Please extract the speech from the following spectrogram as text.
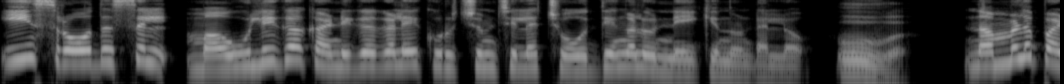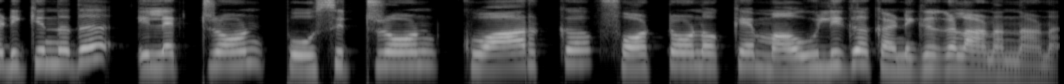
ഈ സ്രോതസ്സിൽ മൗലിക കണികകളെക്കുറിച്ചും ചില ചോദ്യങ്ങൾ ഉന്നയിക്കുന്നുണ്ടല്ലോ. ഊവ് നമ്മൾ പഠിക്കുന്നത് ഇലക്ട്രോൺ പോസിട്രോൺ ക്വാർക്ക് ഫോട്ടോൺ ഒക്കെ മൗലിക കണികകളാണെന്നാണ്.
